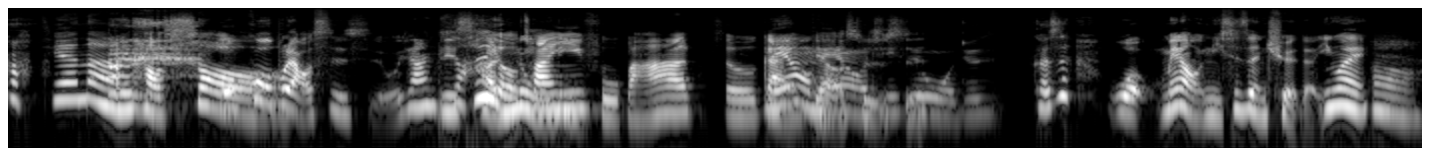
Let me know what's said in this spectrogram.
天哪，你好瘦、我过不。了四十，我现在你是有穿衣服把它遮盖掉，有没有，是不其实？我就是，可是我没有，你是正确的，因为嗯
